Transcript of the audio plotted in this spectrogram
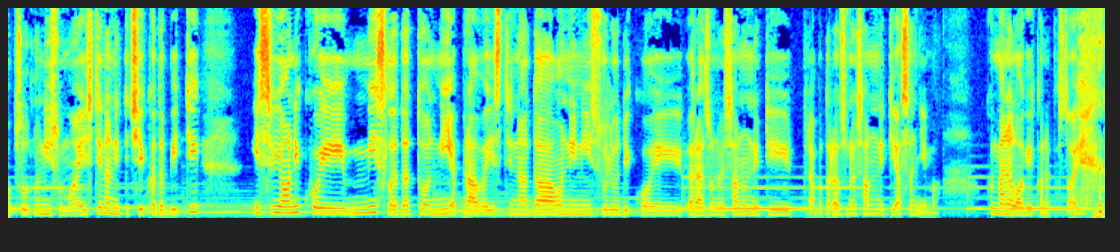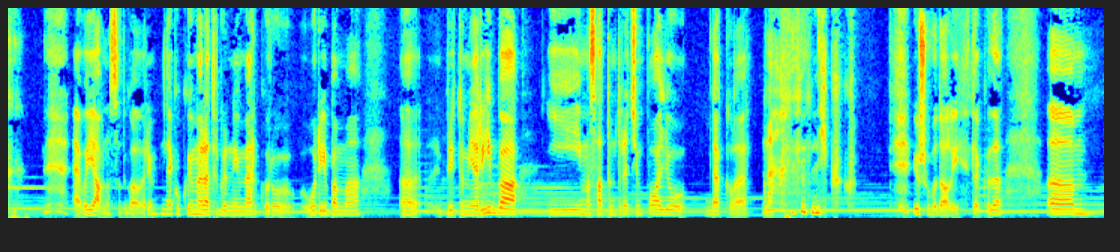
apsolutno nisu moja istina, niti će ikada biti. I svi oni koji misle da to nije prava istina, da oni nisu ljudi koji rezonuju sa mnom, niti treba da rezonuju sa mnom, niti ja sa njima. Kod mene logika ne postoji. Evo, javno sad govorim. Neko ko ima retrogradni Merkur u, u ribama, uh, pritom je riba i ima Saturn trećem polju, dakle, ne, nikako. još u vodoli, tako da... Um,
